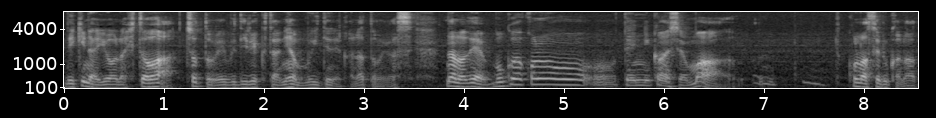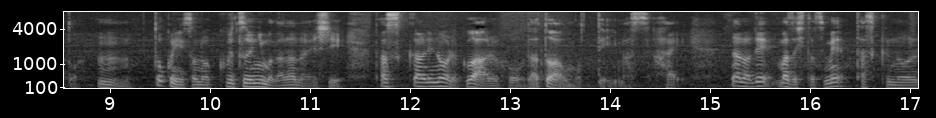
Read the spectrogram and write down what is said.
できないような人はちょっとウェブディレクターには向いてないかなと思います。なので僕はこの点に関してはまあこなせるかなと、うん、特にその苦痛にもならないしタスク管理能力はある方だとは思っています。はい、なのでまず1つ目タスクの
